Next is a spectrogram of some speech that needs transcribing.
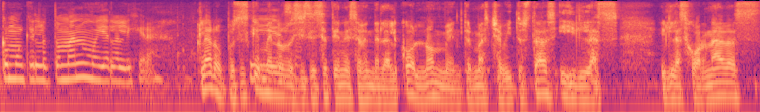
como que lo toman muy a la ligera. Claro, pues es que menos eso. resistencia tienes en el alcohol, ¿no? Entre más chavito estás y las, y las jornadas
